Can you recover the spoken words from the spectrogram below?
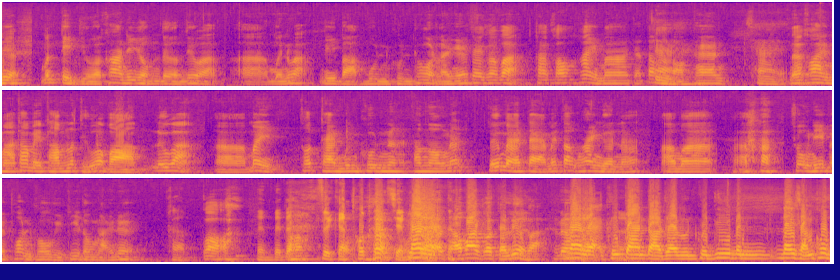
เนี่ยมันติดอยู่กับค่านิยมเดิมที่ว่าอ่าเหมือนว่ามีบาปบุญคุณโทษอะไรเงี้ยใช่ก็ว่า ถ้าเขาให้มาจะต้องอ่าตอบแทนใช่นะเขาให้มาถ้าไม่ทำแล้วถือว่าบาปหรือว่าอ่าไม่ทดแทนบุญคุณนะทำนองนั้น หรือแม้แต่ไม่ต้องให้เงินนะ เอามาช่วงนี้ไปพ่นโควิดที่ตรงไหนเนี่ยครับ ก็เป็นไปได้เป็นการทดแทนเสียงนั่นแหละชาวบ้านก็จะเลือกอะนั่นแหละคือการตอบแทนบุญคุณที่มันในสังคม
